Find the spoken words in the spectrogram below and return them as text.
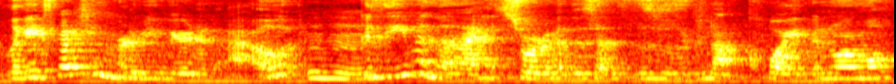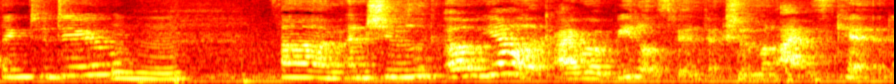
like expecting her to be weirded out Mhm. because even then I had sort of had the sense this was like not quite a normal thing to do. Mm-hmm. Um, and she was like, "Oh yeah, like I wrote Beatles fan fiction when I was a kid,"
